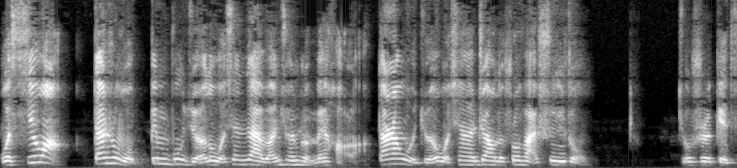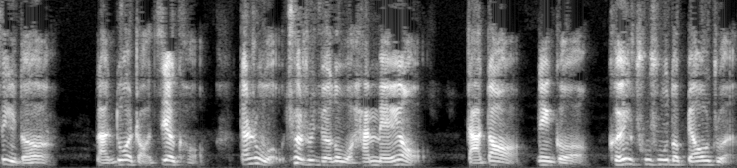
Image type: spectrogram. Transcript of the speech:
我希望，但是我并不觉得我现在完全准备好了。当然，我觉得我现在这样的说法是一种，就是给自己的懒惰找借口。但是我确实觉得我还没有达到那个可以出书的标准，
